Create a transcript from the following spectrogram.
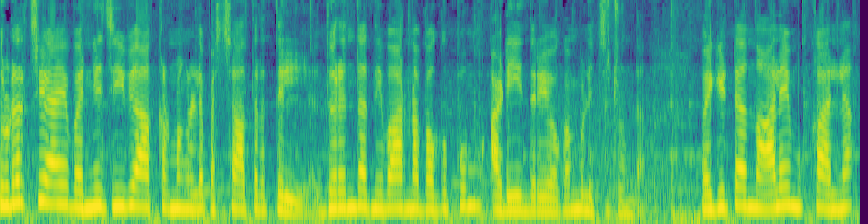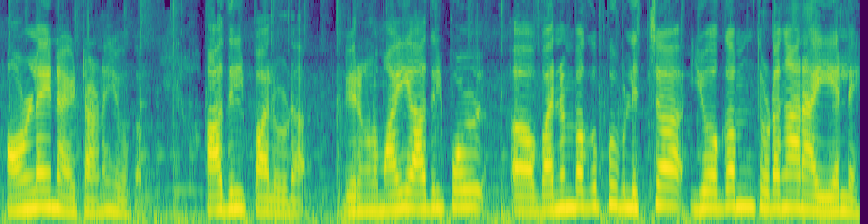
തുടർച്ചയായ വന്യജീവി ആക്രമണങ്ങളുടെ പശ്ചാത്തലത്തിൽ ദുരന്ത നിവാരണ വകുപ്പും അടിയന്തര യോഗം വിളിച്ചിട്ടുണ്ട്. വൈകിട്ട് നാലേ മുക്കാലിന് ഓൺലൈനായിട്ടാണ് യോഗം. ആദിൽ പാലോട്. വിവരങ്ങളുമായി ആദിൽ പോൾ വനം വകുപ്പ് വിളിച്ച യോഗം തുടങ്ങാനായി അല്ലേ?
